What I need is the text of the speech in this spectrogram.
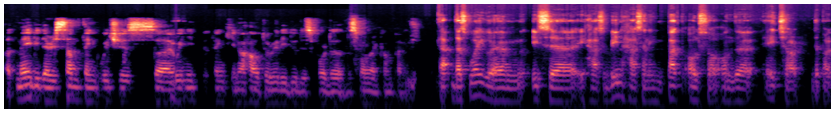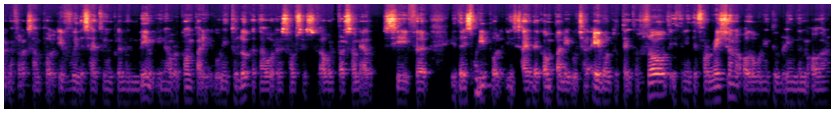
but maybe there is something which is uh, we need to think, you know, how to really do this for the, the smaller companies. That, that's why um, uh, it has been has an impact also on the HR department. For example, if we decide to implement BIM in our company, we need to look at our resources, our personnel, see if uh, if there is people inside the company which are able to take those roles, if they need information, or we need to bring them over.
